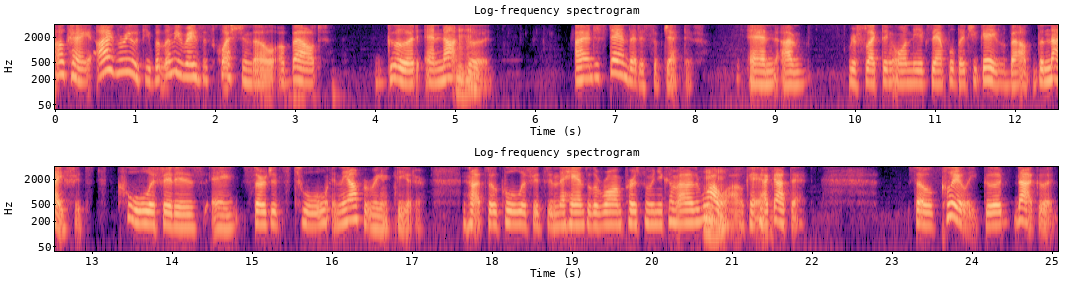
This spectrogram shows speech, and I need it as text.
Okay, I agree with you, but let me raise this question though about good and not mm-hmm. good. I understand that it's subjective, and I'm reflecting on the example that you gave about the knife. It's cool if it is a surgeon's tool in the operating theater. Not so cool if it's in the hands of the wrong person when you come out of the mm-hmm. Wawa. Okay, I got that. So clearly, good, not good.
